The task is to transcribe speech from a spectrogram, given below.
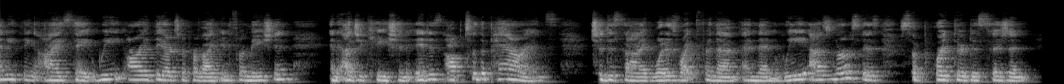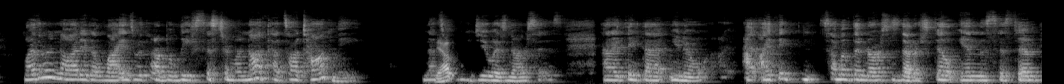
anything I say. We are there to provide information and education. It is up to the parents to decide what is right for them. And then we as nurses support their decision. Whether or not it aligns with our belief system or not, that's autonomy. And that's yep. what we do as nurses. And I think that, you know, I, I think some of the nurses that are still in the system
